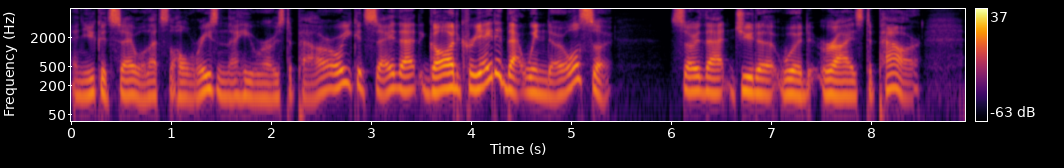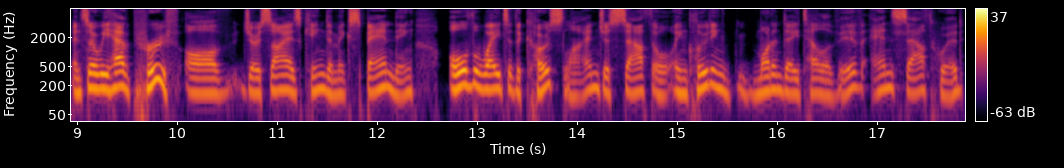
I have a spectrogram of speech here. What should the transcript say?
And you could say, well, that's the whole reason that he rose to power. Or you could say that God created that window also so that Judah would rise to power. And so we have proof of Josiah's kingdom expanding all the way to the coastline, just south, or including modern day Tel Aviv and southward.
